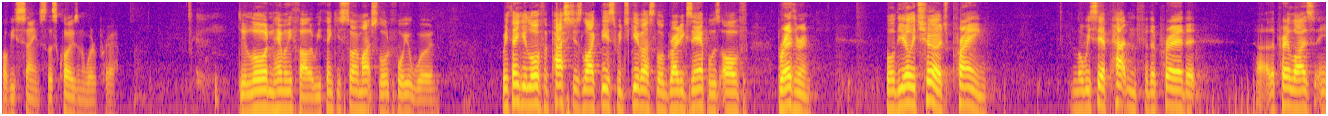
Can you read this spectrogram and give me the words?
of His saints. Let's close in a word of prayer. Dear Lord and Heavenly Father, we thank you so much, Lord, for your word. We thank you, Lord, for passages like this which give us, Lord, great examples of brethren. Lord, the early church praying. Lord, we see a pattern for the prayer that uh, the prayer lies in,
